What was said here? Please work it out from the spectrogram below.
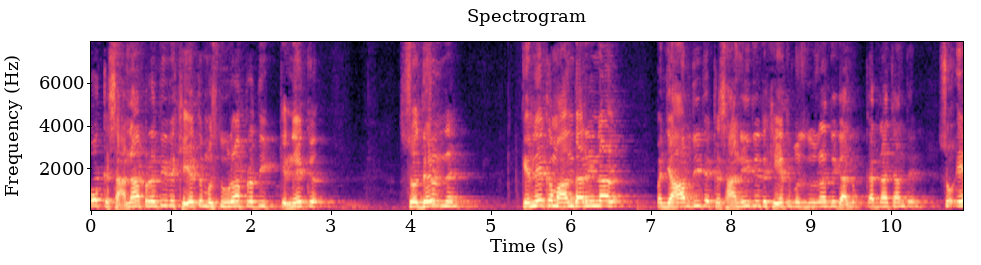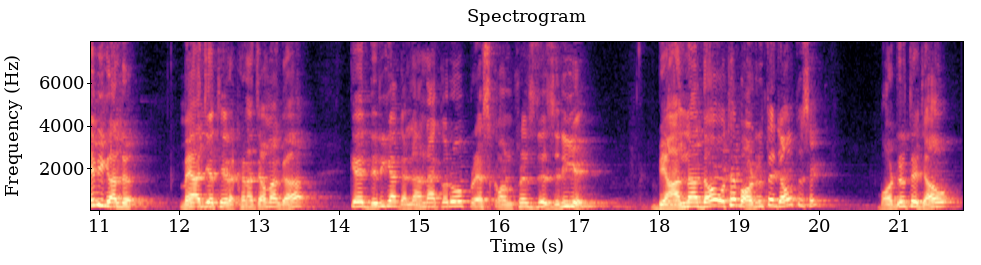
ਉਹ ਕਿਸਾਨਾਂ ਪ੍ਰਤੀ ਤੇ ਖੇਤ ਮਜ਼ਦੂਰਾਂ ਪ੍ਰਤੀ ਕਿੰਨੇ ਕੁ ਸੁਦ੍ਰਿੜ ਨੇ, ਕਿੰਨੇ ਕੁ ਇਮਾਨਦਾਰੀ ਨਾਲ ਪੰਜਾਬ ਦੀ ਤੇ ਕਿਸਾਨੀ ਦੀ ਤੇ ਖੇਤ ਮਜ਼ਦੂਰਾਂ ਦੀ ਗੱਲ ਕਰਨਾ ਚਾਹੁੰਦੇ ਨੇ। ਸੋ ਇਹ ਵੀ ਗੱਲ ਮੈਂ ਅੱਜ ਇੱਥੇ ਰੱਖਣਾ ਚਾਹਾਂਗਾ ਕਿ ਨਿਰੀਆਂ ਗੱਲਾਂ ਨਾ ਕਰੋ ਪ੍ਰੈਸ ਕਾਨਫਰੰਸ ਦੇ ਜ਼ਰੀਏ। ਬਿਆਨ ਨਾ ਦਿਓ, ਉੱਥੇ ਬਾਰਡਰ ਤੇ ਜਾਓ ਤੇ ਸਹੀ ਬਾਰਡਰ ਤੇ ਜਾਓ,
